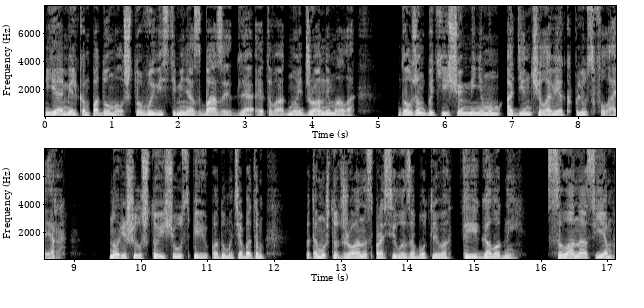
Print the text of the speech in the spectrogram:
Я мельком подумал, что вывести меня с базы для этого одной Джоанны мало. Должен быть еще минимум один человек плюс флайер. Но решил, что еще успею подумать об этом, потому что Джоанна спросила заботливо, «Ты голодный?» «Слона съем».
